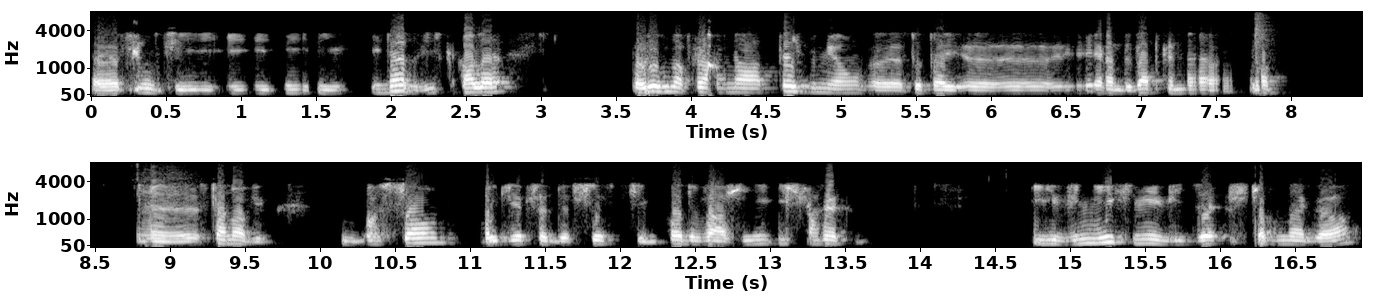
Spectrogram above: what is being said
e, funkcji i, i, i, i, nazwisk, ale równoprawna też bym ją e, tutaj e, kandydatkę na, stanowił. Bo są ludzie przede wszystkim odważni i szlachetni. I w nich nie widzę żadnego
